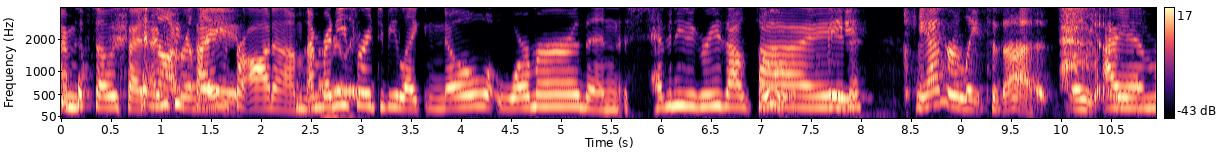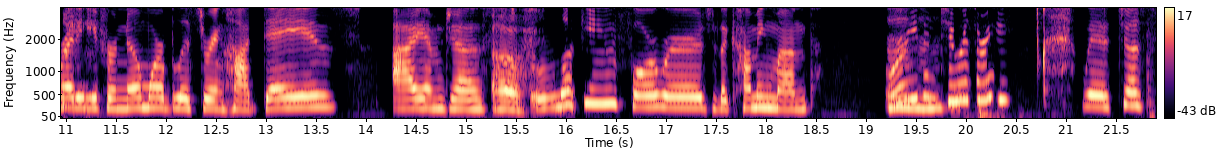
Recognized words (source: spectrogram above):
I'm so excited. I'm just excited relate. for autumn. I'm ready for it to be like no warmer than 70 degrees outside. see, can relate to that. Oh, yes. I am ready for no more blistering hot days. I am just Oh. looking forward to the coming month or even Mhm. two or three with just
